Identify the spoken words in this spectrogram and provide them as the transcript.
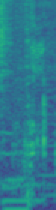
Bye.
